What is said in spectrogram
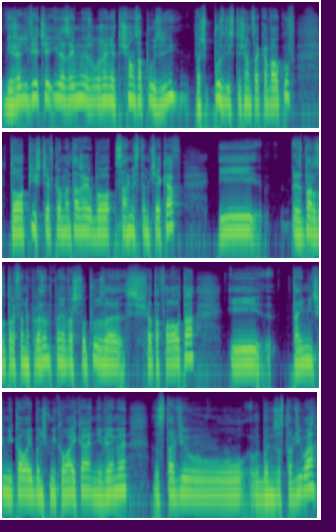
Jeżeli wiecie, ile zajmuje złożenie tysiąca puzli, znaczy puzli z tysiąca kawałków, to piszcie w komentarzach, bo sam jestem ciekaw i to jest bardzo trafiony prezent, ponieważ są puzzle z świata Fallouta i tajemniczy Mikołaj bądź Mikołajka, nie wiemy, zostawił bądź zostawiła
